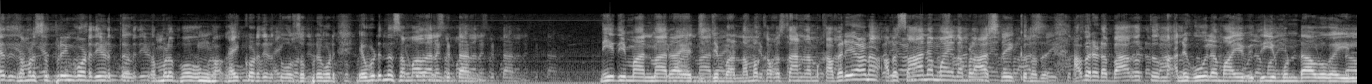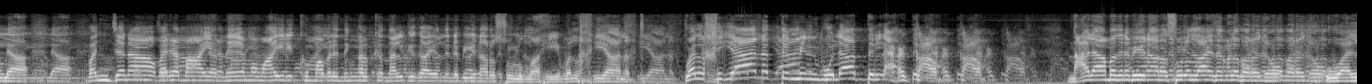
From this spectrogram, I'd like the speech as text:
ഏത് നമ്മൾ സുപ്രീം കോടതി എടുത്ത് നമ്മൾ പോകും ഹൈക്കോടതി എടുത്ത് പോകും സുപ്രീം കോടതി. എവിടുന്ന് സമാധാനം കിട്ടാൻ? നീതിമാന്മാരായ ജഡ്ജിമാർ നമുക്ക് അവസാനം നമുക്ക് അവരെയാണ് അവസാനമായി നമ്മൾ ആശ്രയിക്കുന്നത്. അവരുടെ ഭാഗത്ത് നിന്ന് അനുകൂലമായ വിധിയും ഉണ്ടാവുകയില്ല. വഞ്ചനാപരമായ നിയമമായിരിക്കും അവർ നിങ്ങൾക്ക് നൽകുക എന്ന് നബീന റസൂലുള്ളാഹി. വൽ ഖിയാനത്ത് വൽ ഖിയാനത്ത് മിൻ വുലാത്തിൽ അഹ്കാം. നാലാമത് നബീന റസൂലുള്ളാഹി തങ്ങൾ പറഞ്ഞു പറഞ്ഞു വൽ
